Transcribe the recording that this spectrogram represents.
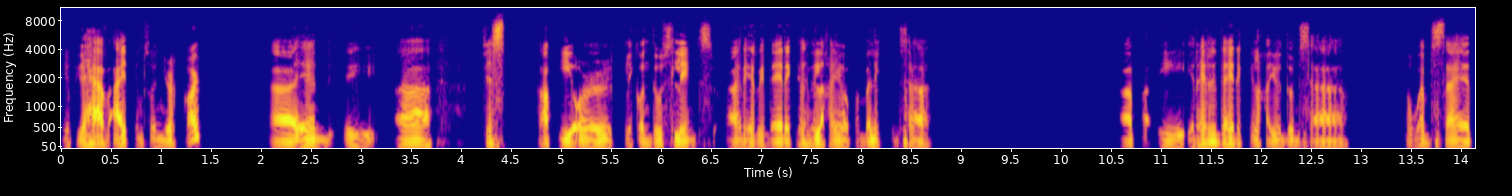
if you have items on your cart uh, and uh, just copy or click on those links, uh, re-redirect lang nila kayo pabalik dun sa uh, i-redirect nila kayo dun sa sa website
